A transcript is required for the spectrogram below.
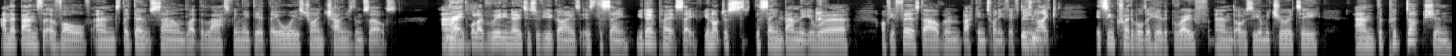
And they're bands that evolve and they don't sound like the last thing they did. They always try and challenge themselves. And Right. what I've really noticed with you guys is the same. You don't play it safe. You're not just the same band that you were off your first album back in 2015. Mhm. Like, it's incredible to hear the growth and obviously your maturity and the production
